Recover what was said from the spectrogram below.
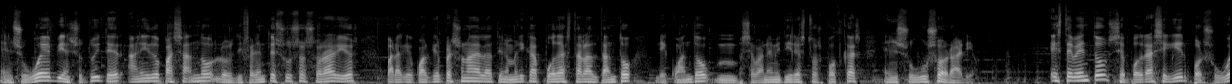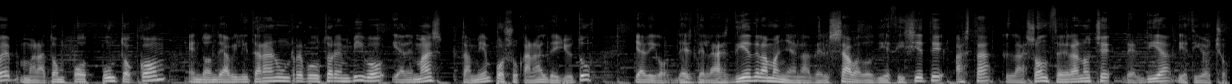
En su web y en su Twitter han ido pasando los diferentes usos horarios para que cualquier persona de Latinoamérica pueda estar al tanto de cuándo mm, se van a emitir estos podcasts en su uso horario. Este evento se podrá seguir por su web maratonpod.com, en donde habilitarán un reproductor en vivo y además también por su canal de YouTube ya digo, desde las 10 de la mañana del sábado 17 hasta las 11 de la noche del día 18.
